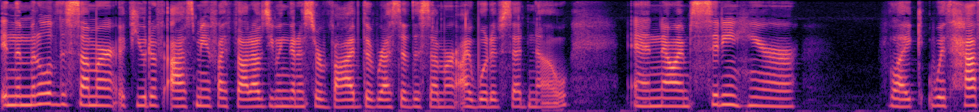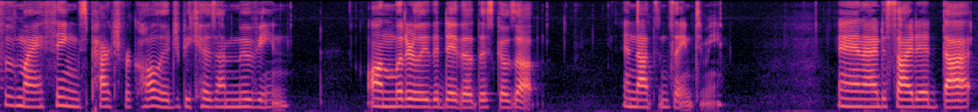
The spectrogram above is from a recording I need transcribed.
in the middle of the summer, if you would have asked me if I thought I was even going to survive the rest of the summer, I would have said no. And now I'm sitting here like with half of my things packed for college because I'm moving on literally the day that this goes up. And that's insane to me. And I decided that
